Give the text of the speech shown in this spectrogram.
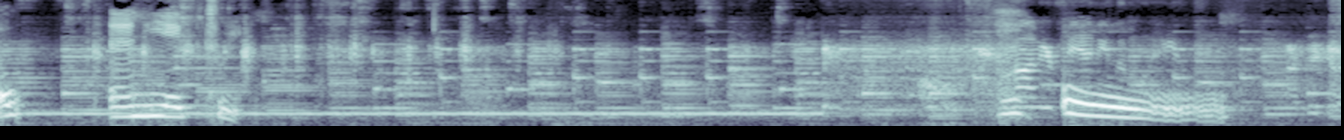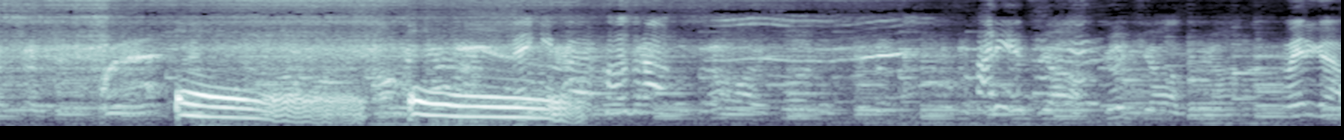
Oh, and he ate the tree. Break. Oh. Oh. Thank you, Oh. bud. Close it up. Honey, it's Good job, good job, Brianna. Way to go.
